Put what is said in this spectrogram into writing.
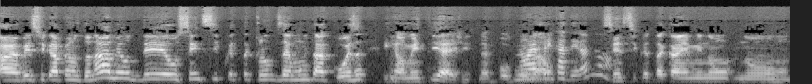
às vezes fica perguntando: ah, meu Deus, 150 km é muita coisa. E realmente é, gente, não é pouco. Não, não. é brincadeira, não. 150 km no, no,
